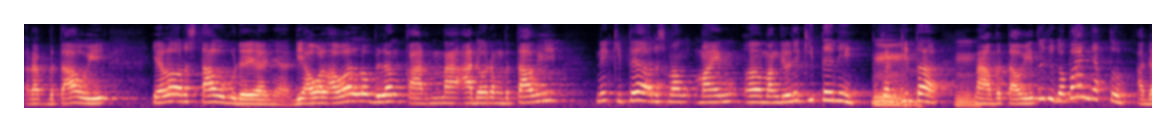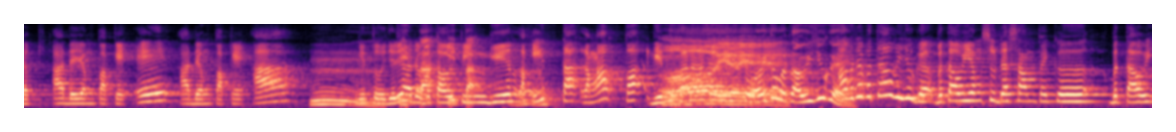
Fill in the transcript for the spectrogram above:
rap Betawi ya lo harus tahu budayanya. Di awal-awal lo bilang karena ada orang Betawi nih kita harus mang- main eh, manggilnya kita nih bukan kita. nah Betawi itu juga banyak tuh. Ada ada yang pakai E ada yang pakai A Hmm. gitu. Jadi ada Kita, Betawi kita. pinggir lah kita lah ngapa gitu kan Oh, ada iya, gitu. iya, Oh itu Betawi juga ya? Ah, ada Betawi juga. Betawi yang sudah sampai ke Betawi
